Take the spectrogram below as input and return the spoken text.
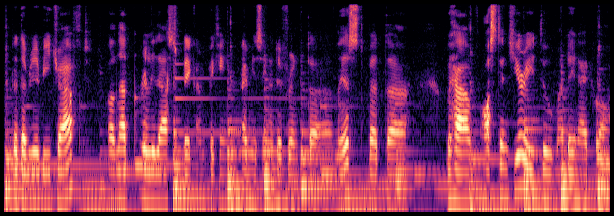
the WWE draft. Well, not really last pick. I'm picking. I'm using a different uh, list, but uh, we have Austin Theory to Monday Night Raw.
